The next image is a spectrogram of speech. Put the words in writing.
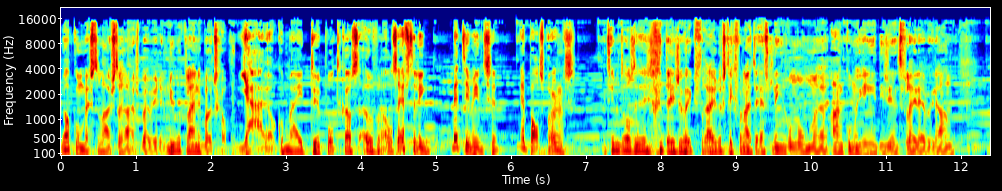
Welkom beste luisteraars bij weer een nieuwe kleine boodschap. Ja, welkom bij de podcast over alles Efteling. Met Tim Winsen en Paul Sprangers. Het Tim, het was de- deze week vrij rustig vanuit de Efteling rondom eh, aankondigingen die ze in het verleden hebben gedaan.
